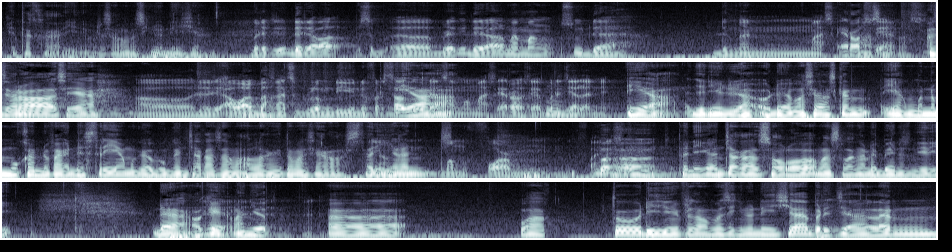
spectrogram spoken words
kita ke Universal Musik Indonesia Berarti dari awal eh, berarti dari awal memang sudah dengan Mas Eros Mas ya. Eros. Mas Eros ya Oh, dari awal bahkan sebelum di Universal Iya. udah sama Mas Eros ya berjalannya. Iya, jadi udah udah Mas Eros kan yang menemukan Divine Industry yang menggabungkan Caka sama Alang itu Mas Eros. Tadinya kan Yang memform Ba- eh, tadi kan Caka solo, Mas Lang ada band sendiri. Udah, oke lanjut. Eh waktu di Universal Music Indonesia berjalan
